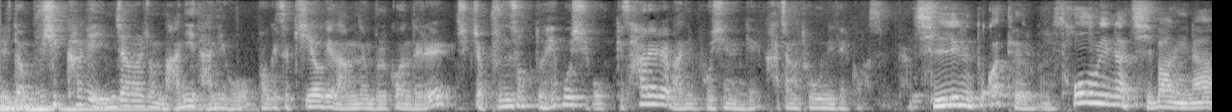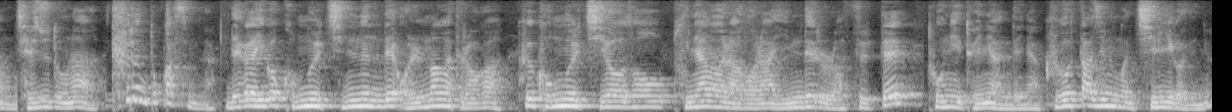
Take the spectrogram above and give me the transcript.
일단 무식하게 임장을 좀 많이 다니고 거기서 기억에 남는 물건들을 직접 분석도 해보시고 이렇게 사례를 많이 보시는 게 가장 도움이 될 것 같습니다. 진리는 똑같아요, 여러분. 서울이나 지방이나 제주도나 틀은 똑같습니다. 내가 이거 건물 짓는데 얼마가 들어가 그 건물 지어서 분양을 하거나 임대를 놨을 때 돈이 되냐 안 되냐 그거 따지는 건 진리거든요.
